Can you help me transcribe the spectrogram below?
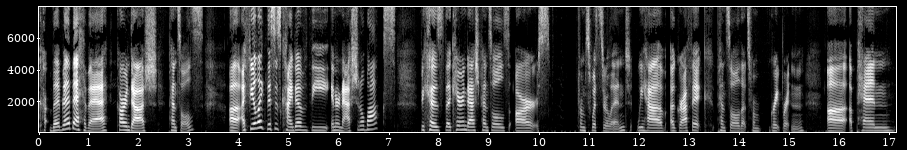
car- blah, blah, blah, Caran d'Ache pencils. Uh, I feel like this is kind of the international box because the Caran d'Ache pencils are s- from Switzerland. We have a graphic pencil that's from Great Britain, uh, a pen.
